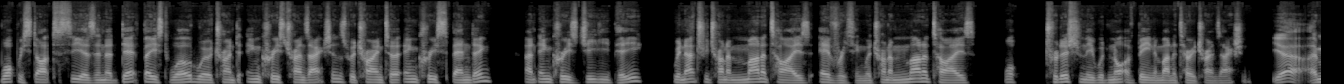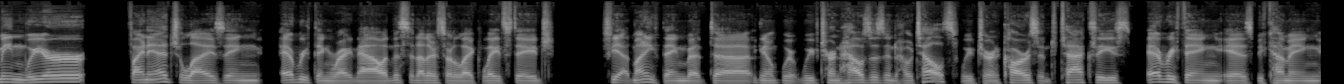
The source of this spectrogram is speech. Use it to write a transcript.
what we start to see is in a debt based world where we're trying to increase transactions, we're trying to increase spending and increase GDP. We're naturally trying to monetize everything. We're trying to monetize what traditionally would not have been a monetary transaction. Yeah. I mean, we're financializing everything right now. And this is another sort of like late stage fiat money thing, but uh, you know, we have turned houses into hotels, we've turned cars into taxis. Everything is becoming.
